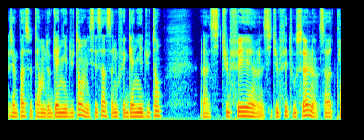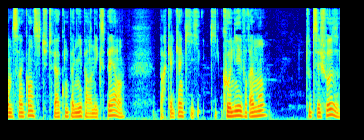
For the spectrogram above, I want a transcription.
J'aime pas ce terme de gagner du temps, mais c'est ça, ça nous fait gagner du temps. Euh, si, tu le fais, euh, si tu le fais tout seul, ça va te prendre 5 ans. Si tu te fais accompagner par un expert, par quelqu'un qui, connaît vraiment toutes ces choses,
